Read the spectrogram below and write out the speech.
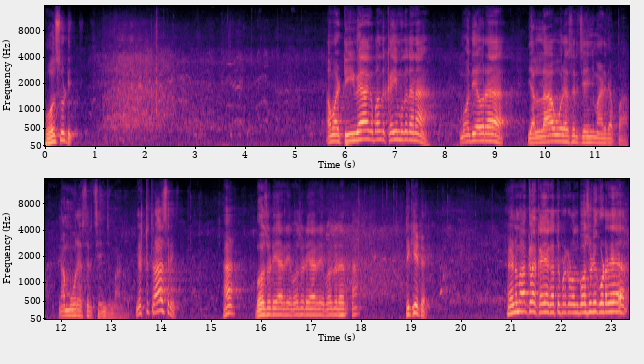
ಬೋಸುಡಿ ಅವ ಟಿ ವ್ಯಾಗ ಬಂದು ಕೈ ಮುಗಿದಾನ. ಮೋದಿ ಅವರ ಎಲ್ಲ ಊರ ಹೆಸರು ಚೇಂಜ್ ಮಾಡಿದೆಪ್ಪ ನಮ್ಮೂರ ಹೆಸರು ಚೇಂಜ್ ಮಾಡು. ಎಷ್ಟು ತ್ರಾಸು ರೀ? ಹಾಂ? ಬೋಸುಡಿ ಯಾರ್ರಿ ಬೋಸುಡಿ ಯಾರ್ರಿ ಬೋಸುಡಿ ಯಾರು ಹಾಂ? ಟಿಕೆಟ್ ಹೆಣ್ಮಕ್ಳ ಕೈಯಾಗ ಹತ್ತು ಪಡ್ಕೊಂಡು ಒಂದು ಬೋಸುಡಿ ಕೊಡ್ರಿ.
